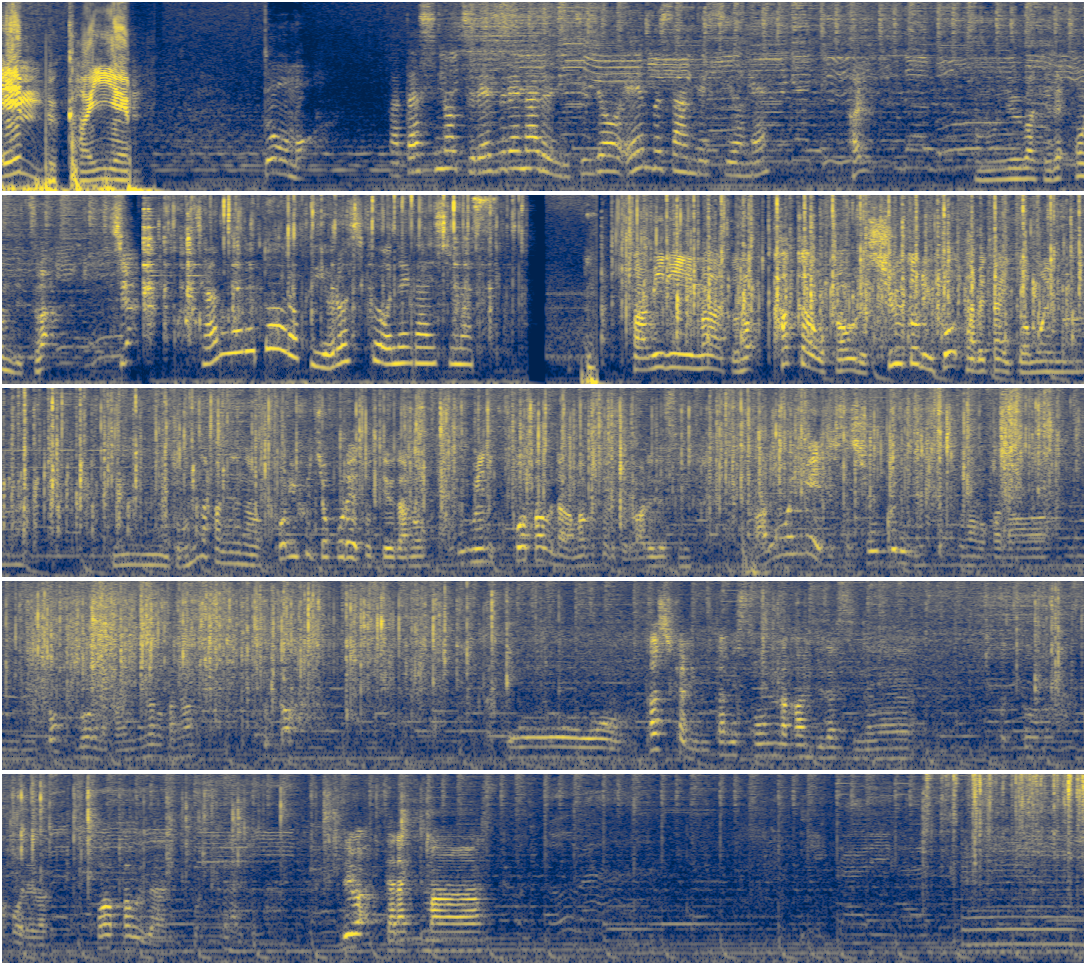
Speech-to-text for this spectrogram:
演武開演。どうも。私のつれづれなる日常演舞さんですよね。はい。そのいうわけで本日はこちら。チャンネル登録よろしくお願いします。ファミリーマートのカカオ香るシュートリュフを食べたいと思います。うーんどんな感じなの？トリュフチョコレートっていうとあの上にココアパウダーがまぶされてるあれですね。あれをイメージしたシュークリームってことなのかな？うーんとどんな感じなのかな？ちょっとおー。確かに見た目そんな感じですね。ちょっとこれはコアパウダーにつけないとな。ではいただきます。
